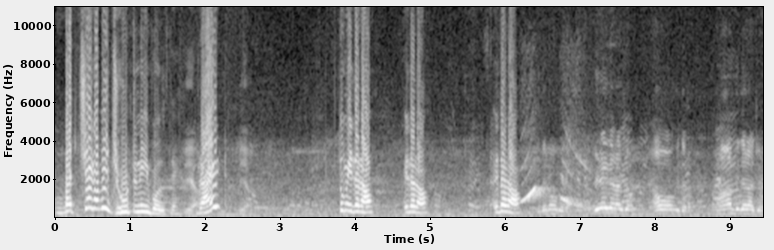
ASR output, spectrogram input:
बच्चे कभी झूठ नहीं बोलते राइट तुम इधर आओ इधर आओ इधर आओ। इधर आओ बेटा बेटा इधर आ जाओ आओ आओ इधर आओ। हाँ इधर आ जाओ।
